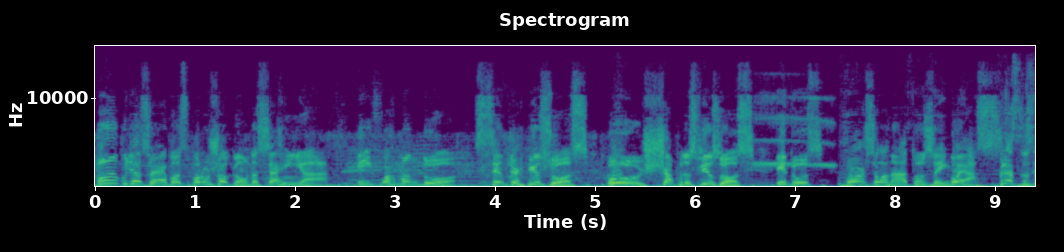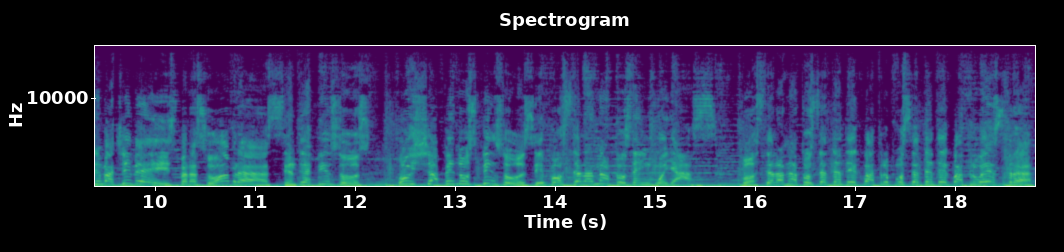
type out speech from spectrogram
banco de reservas para o jogão da Serrinha. Informando Center Pisos, o Shopping dos Pisos e dos porcelanatos em Goiás. Preços imbatíveis para sua obra, Center Pisos, o Shopping dos Pisos e porcelanatos em Goiás. Porcelanato 74 por 74 extra,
